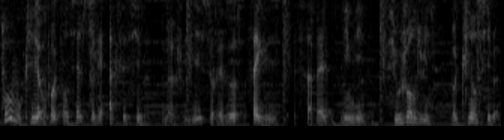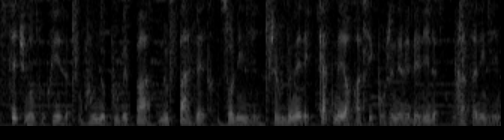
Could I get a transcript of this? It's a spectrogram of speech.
tous vos clients potentiels seraient accessibles. Et eh ben, je vous dis, ce réseau, ça existe. Ça s'appelle LinkedIn. Si aujourd'hui, votre client cible, c'est une entreprise, vous ne pouvez pas ne pas être sur LinkedIn. Je vais vous donner les 4 meilleures pratiques pour générer des leads grâce à LinkedIn.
